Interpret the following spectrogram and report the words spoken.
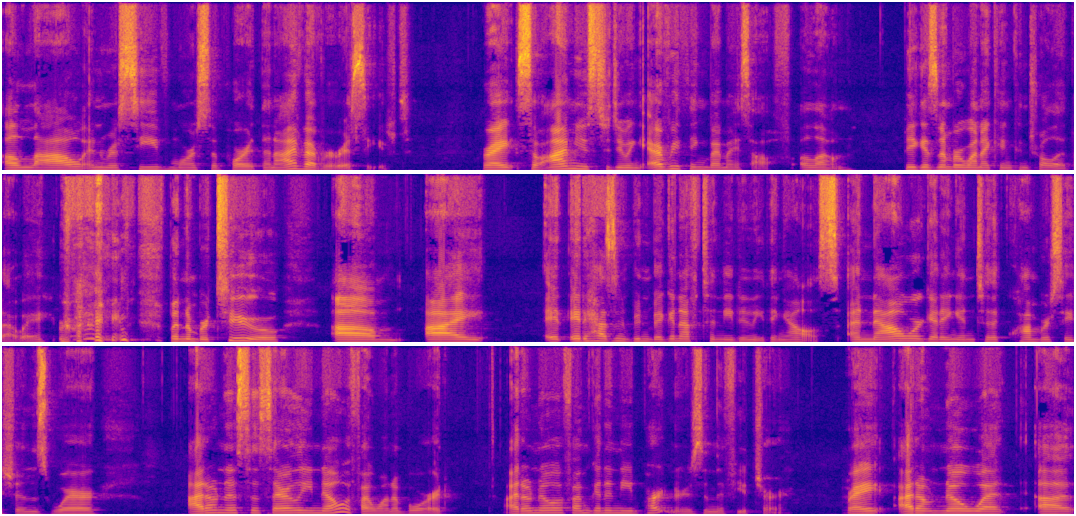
allow and receive more support than I've ever received. Right. So I'm used to doing everything by myself alone because number one, I can control it that way. Right. but number two, um, I it, it hasn't been big enough to need anything else. And now we're getting into conversations where I don't necessarily know if I want a board. I don't know if I'm going to need partners in the future, right? I don't know what uh,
